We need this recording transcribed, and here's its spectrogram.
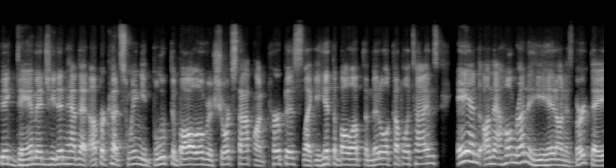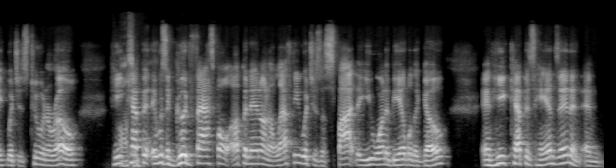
big damage. He didn't have that uppercut swing. He blooped the ball over shortstop on purpose. Like he hit the ball up the middle a couple of times. And on that home run that he hit on his birthday, which is two in a row, he awesome. kept it. It was a good fastball up and in on a lefty, which is a spot that you want to be able to go. And he kept his hands in, and, and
